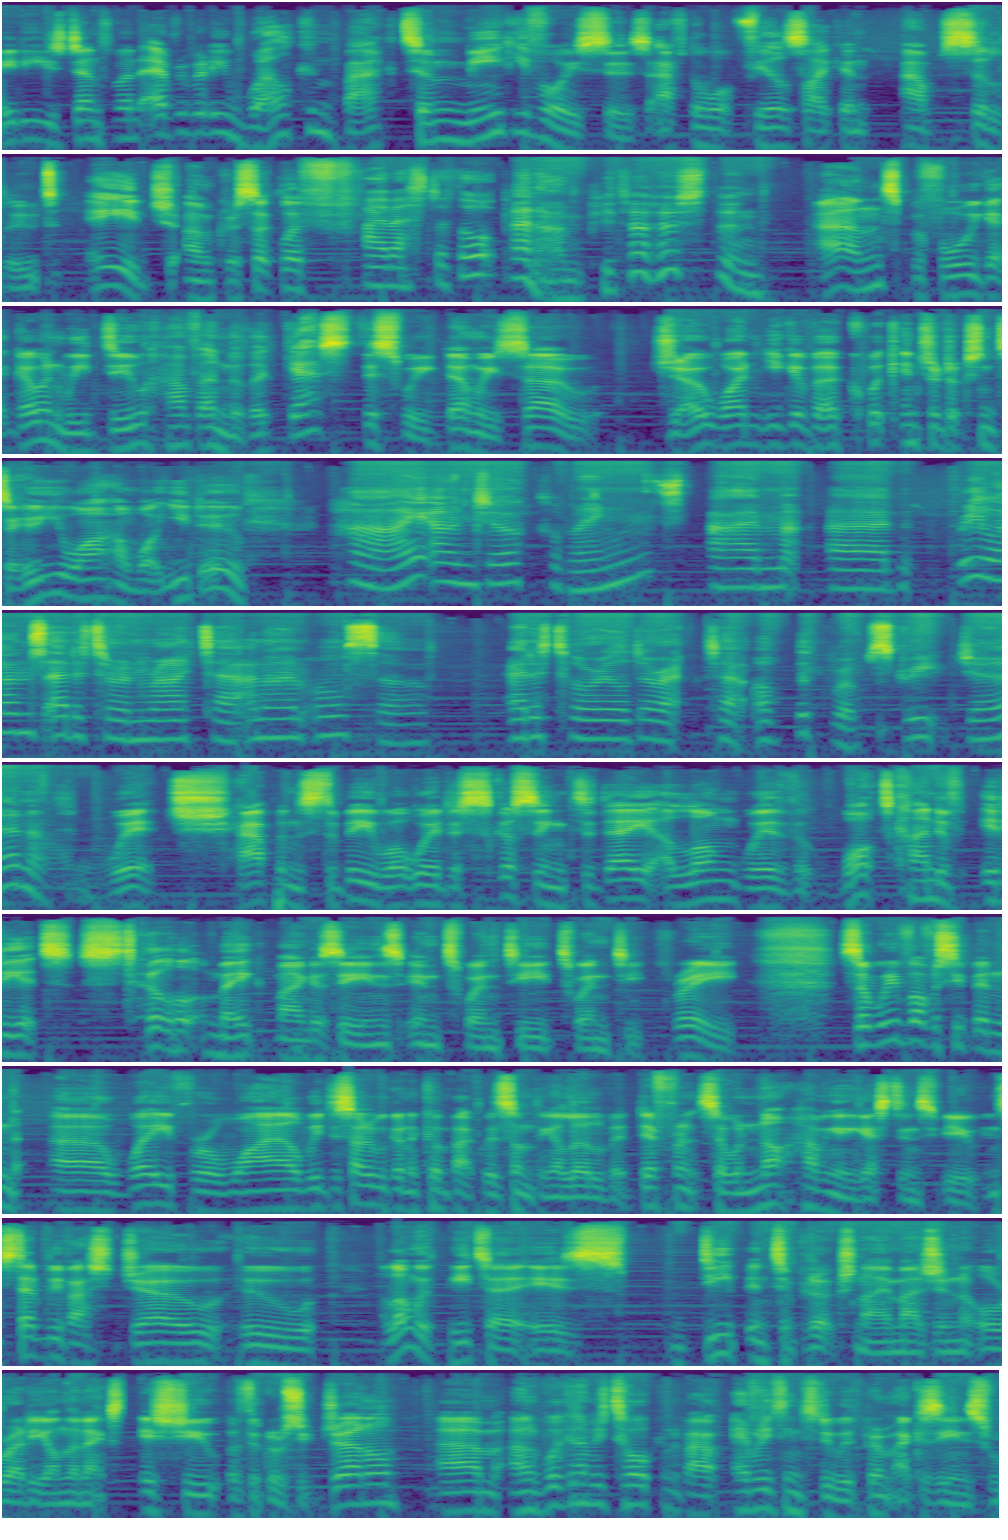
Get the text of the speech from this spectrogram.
Ladies, gentlemen, everybody, welcome back to Media Voices after what feels like an absolute age. I'm Chris Sutcliffe. I'm Esther Thorpe. And I'm Peter Houston. And before we get going, we do have another guest this week, don't we? So, Jo, why don't you give a quick introduction to who you are and what you do? Hi, I'm Jo Cummings. I'm a freelance editor and writer, and I'm also editorial director of the Grub Street Journal. Which happens to be what we're discussing today, along with what kind of idiots still make magazines in 2023. So, we've obviously been away for a while. We decided we're going to come back with something a little bit different. So, we're not having a guest interview. Instead, we've asked Jo, who, along with Peter, is deep into production, I imagine, already on the next issue of the Grub Street Journal. Um, and we're going to be talking about everything to do with print magazines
